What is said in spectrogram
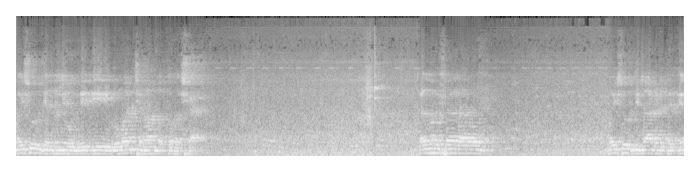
ಮೈಸೂರು ಜನರಲ್ಲಿ ಒಂದು ರೀತಿ ರೋಮಾಂಚನ ಮತ್ತು ಹರ್ಷ. ಕಳೆದ ವರ್ಷ ನಾನು ಮೈಸೂರು ಜಿಲ್ಲಾಡಳಿತಕ್ಕೆ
